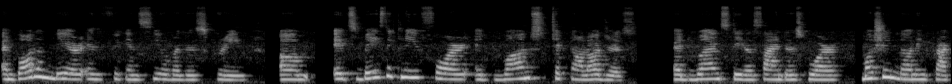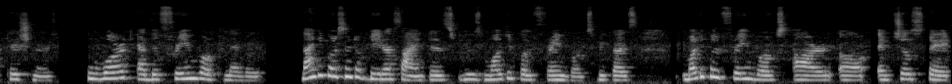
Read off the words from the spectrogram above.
And bottom layer, if you can see over the screen, um, it's basically for advanced technologists, advanced data scientists who are machine learning practitioners who work at the framework level. 90% of data scientists use multiple frameworks because multiple frameworks are uh, adjusted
